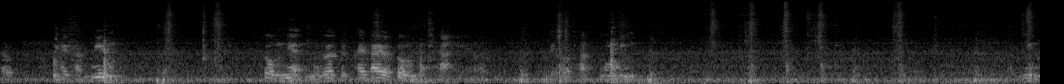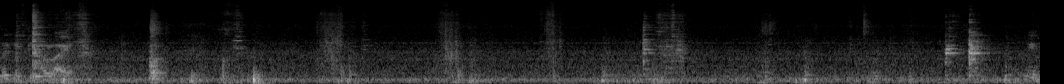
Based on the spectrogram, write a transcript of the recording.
ครับ ให้ผัก นิ่มต้มเนี่ยมันก็คล้ายๆกับต้มผัดไทยครับแต่ว่าผัดต้องนิ่มนิ่มแล้วกินอร่อยนิ่ม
